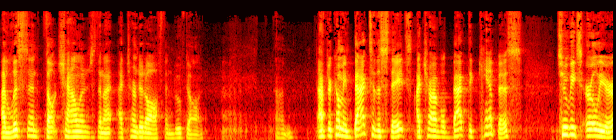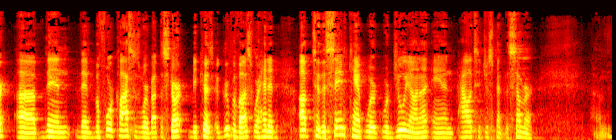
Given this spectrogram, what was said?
I listened, felt challenged, then I, I, turned it off and moved on. Um, after coming back to the States, I traveled back to campus two weeks earlier uh, than, than before classes were about to start because a group of us were headed up to the same camp where, where Juliana and Alex had just spent the summer. Um,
